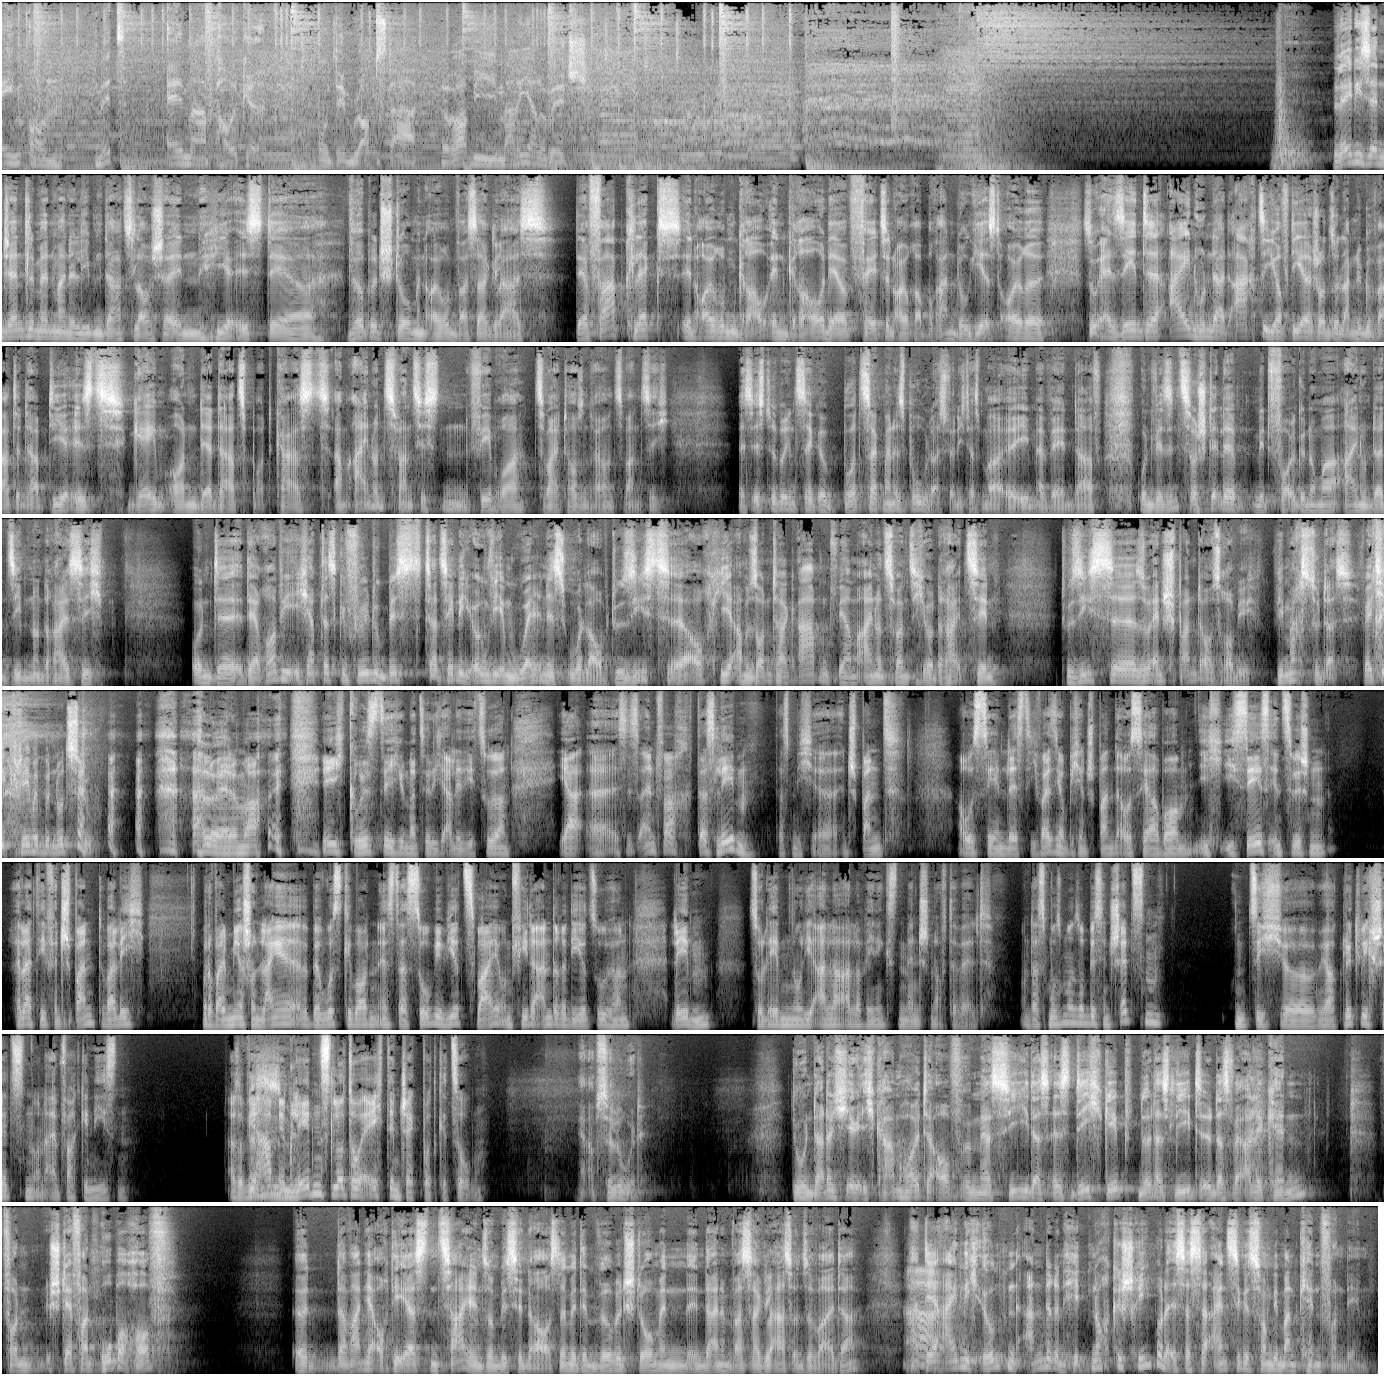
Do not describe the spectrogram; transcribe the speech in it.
Game On mit Elmar Paulke und dem Robstar Robbie Marianovic. Ladies and Gentlemen, meine lieben DartslauscherInnen, hier ist der Wirbelsturm in eurem Wasserglas. Der Farbklecks in eurem Grau in Grau, der Fels in eurer Brandung. Hier ist eure so ersehnte 180, auf die ihr schon so lange gewartet habt. Hier ist Game On, der Darts Podcast, am 21. Februar 2023. Es ist übrigens der Geburtstag meines Bruders, wenn ich das mal äh, eben erwähnen darf. Und wir sind zur Stelle mit Folge Nummer 137. Und äh, der Robby, ich habe das Gefühl, du bist tatsächlich irgendwie im Wellnessurlaub. Du siehst äh, auch hier am Sonntagabend, wir haben 21.13 Uhr, du siehst äh, so entspannt aus, Robby. Wie machst du das? Welche Creme benutzt du? Hallo Elmar, ich grüße dich und natürlich alle, die zuhören. Ja, äh, es ist einfach das Leben, das mich äh, entspannt aussehen lässt. Ich weiß nicht, ob ich entspannt aussehe, aber ich, ich sehe es inzwischen relativ entspannt, weil ich oder weil mir schon lange bewusst geworden ist, dass so wie wir zwei und viele andere, die hier zuhören, leben, so leben nur die aller, allerwenigsten Menschen auf der Welt. Und das muss man so ein bisschen schätzen und sich äh, ja, glücklich schätzen und einfach genießen. Also wir das haben im Lebenslotto echt den Jackpot gezogen. Ja, absolut. Du, und dadurch, ich kam heute auf Merci, dass es dich gibt, ne, das Lied, das wir alle kennen, von Stefan Oberhoff. Äh, da waren ja auch die ersten Zeilen so ein bisschen draus, ne, mit dem Wirbelsturm in, in deinem Wasserglas und so weiter. Hat ah. der eigentlich irgendeinen anderen Hit noch geschrieben oder ist das der einzige Song, den man kennt von dem?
